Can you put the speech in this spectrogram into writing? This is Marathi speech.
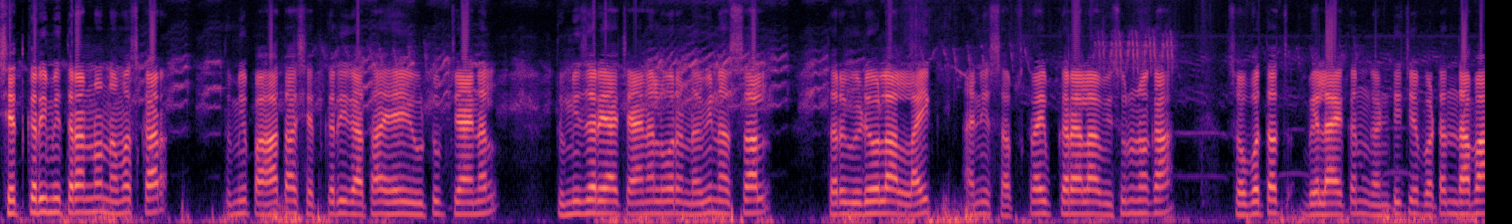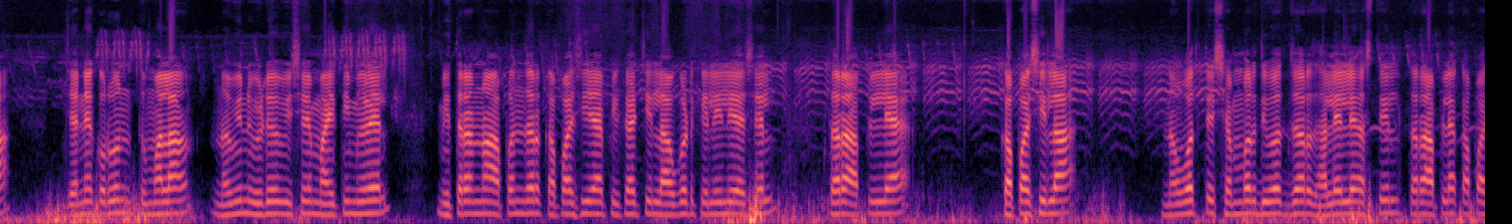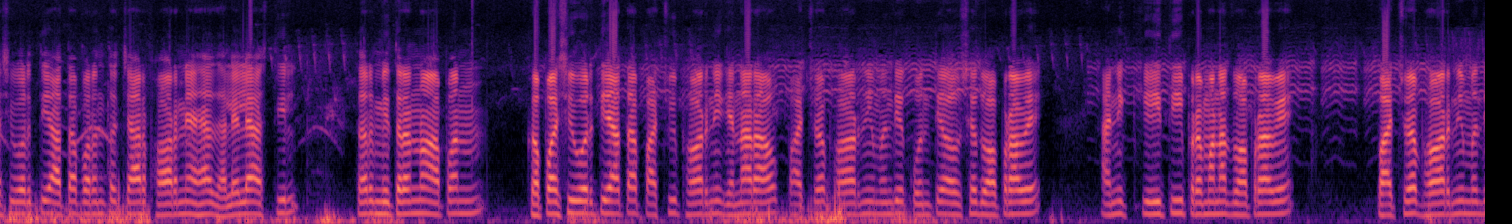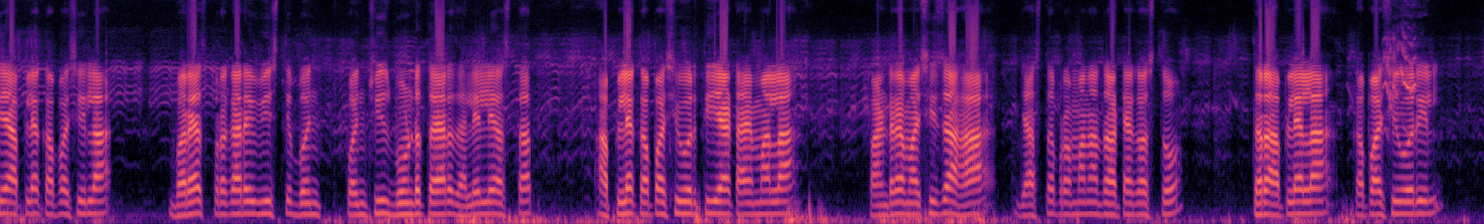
शेतकरी मित्रांनो नमस्कार. तुम्ही पाहता शेतकरी गाथा हे यूट्यूब चॅनल तुम्ही जर या चॅनलवर नवीन असाल तर व्हिडिओला लाईक आणि सबस्क्राईब करायला विसरू नका. सोबतच बेल आयकन घंटीचे बटन दाबा जेणेकरून तुम्हाला नवीन व्हिडिओविषयी माहिती मिळेल. मित्रांनो आपण जर कपाशी या पिकाची लागवड केलेली असेल तर आपल्या कपाशीला नव्वद ते शंभर दिवस जर झालेले असतील तर आपल्या कपाशीवरती आतापर्यंत चार फवारण्या ह्या झालेल्या असतील. तर मित्रांनो आपण कपाशीवरती आता पाचवी फवारणी घेणार आहोत. पाचव्या फवारणीमध्ये म्हणजे कोणते औषध वापरावे आणि किती प्रमाणात वापरावे? पाचव्या फवारणीमध्ये आपल्या कपाशीला बऱ्याच प्रकारे वीस ते बं पंचवीस बोंड तयार झालेले असतात. आपल्या कपाशीवरती या टायमाला पांढऱ्या माशीचा हा जास्त प्रमाणात अटॅक असतो. तर आपल्याला कपाशीवरील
